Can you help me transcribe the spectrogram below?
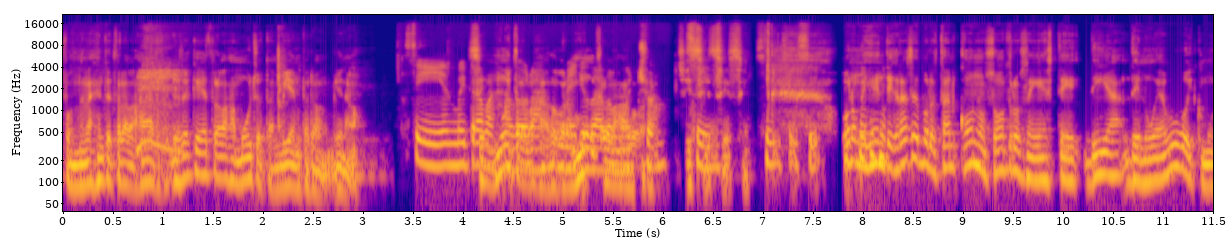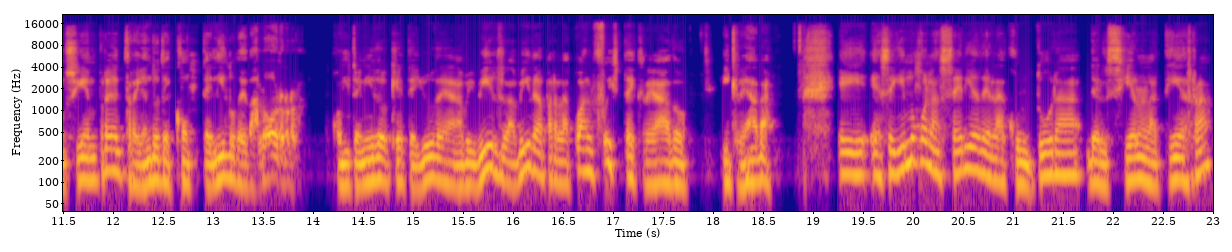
Poner a la gente a trabajar. Yo sé que ella trabaja mucho también, pero, you know. Sí, es muy trabajadora. me ha ayudado mucho. Sí sí sí, sí Bueno, mi gente, gracias por estar con nosotros en este día de nuevo y como siempre trayéndote contenido de valor, contenido que te ayude a vivir la vida para la cual fuiste creado y creada. Eh, eh, seguimos con la serie de la cultura del cielo en la tierra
